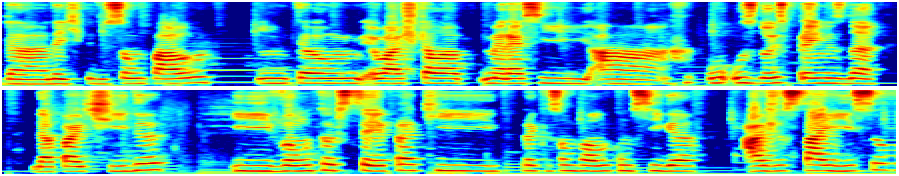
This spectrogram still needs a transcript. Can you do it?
da, da equipe do São Paulo. Então, eu acho que ela merece a, os dois prêmios da, da partida e vamos torcer para que, que o São Paulo consiga ajustar isso,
